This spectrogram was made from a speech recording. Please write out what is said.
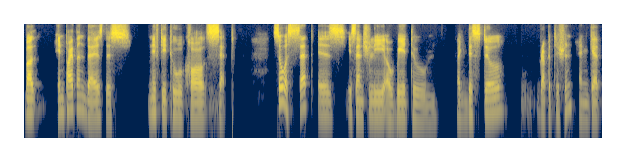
but in Python, there is this nifty tool called set. So a set is essentially a way to like distill repetition and get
